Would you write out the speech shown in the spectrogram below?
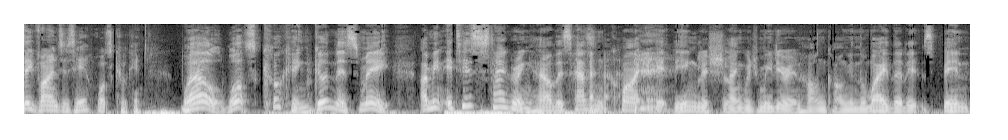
Steve Vines is here. What's cooking? Well, what's cooking? Goodness me. I mean, it is staggering how this hasn't quite hit the English language media in Hong Kong in the way that it's been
